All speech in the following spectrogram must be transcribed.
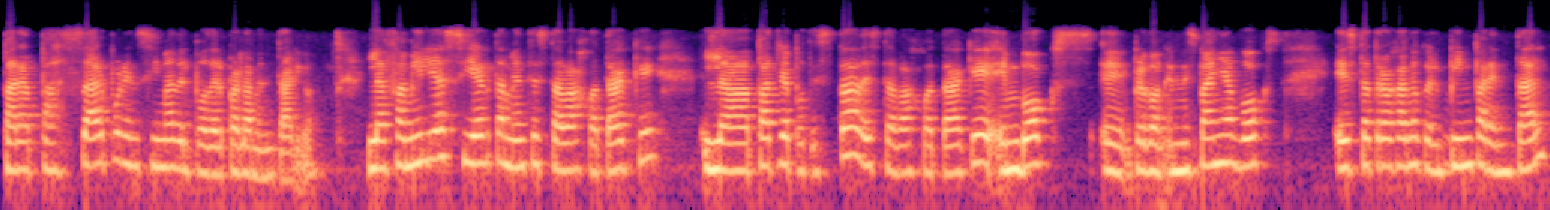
para pasar por encima del poder parlamentario. La familia ciertamente está bajo ataque, la patria potestad está bajo ataque. En Vox, eh, perdón, en España Vox está trabajando con el PIN parental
